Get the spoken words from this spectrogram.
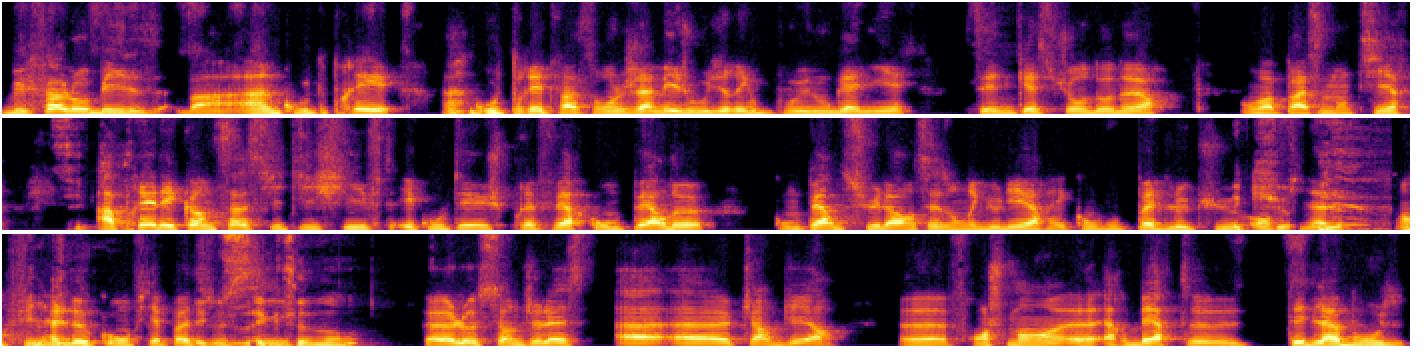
Buffalo Bills, bah, un coup de près, un coup de près, de façon, jamais je vous dirai que vous pouvez nous gagner, c'est une question d'honneur, on va pas se mentir. Après les Kansas City Shift, écoutez, je préfère qu'on perde, qu'on perde celui-là en saison régulière et qu'on vous pète le cul en finale, en finale de conf, il n'y a pas de souci. Exactement. Euh, Los Angeles euh, euh, Charger, franchement, Herbert, t'es de la bouse.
